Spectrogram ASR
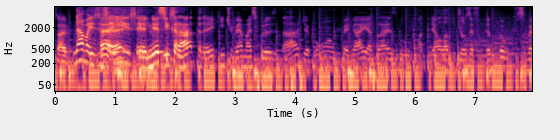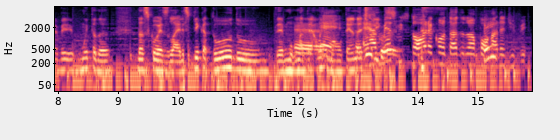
Sabe? Não, mas isso é, aí... é- isso é aí- nesse isso- caráter aí, quem tiver mais curiosidade, é bom pegar e ir atrás do material lá do Joseph Campbell, que você vai ver muita da- das coisas lá. Ele explica tudo, é É, material muito é, bom. Tem no É a Netflix. mesma história contada numa porrada de vezes.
